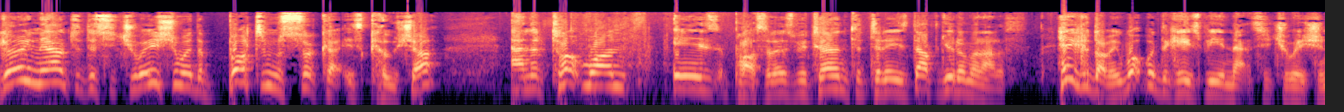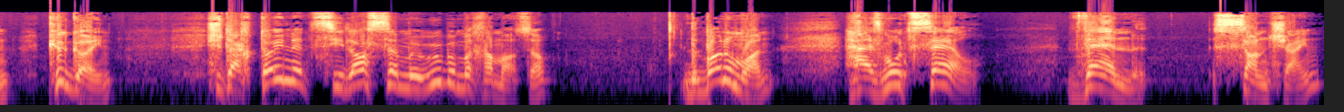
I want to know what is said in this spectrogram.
going now to the situation where the bottom sukkah is kosher and the top one is apostle. As we turn to today's daf Yudam Aleph. Hey Kadami, what would the case be in that situation? Kugoin. The bottom one has more sail than sunshine,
